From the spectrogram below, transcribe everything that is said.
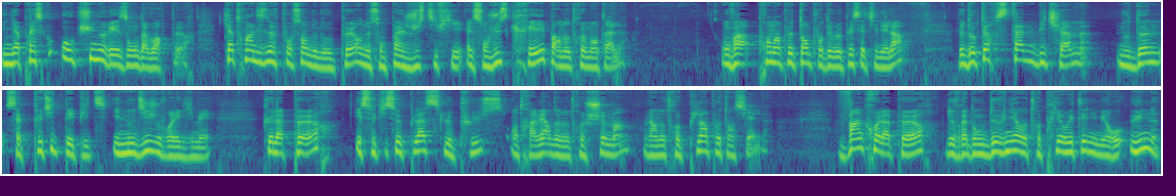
il n'y a presque aucune raison d'avoir peur. 99% de nos peurs ne sont pas justifiées, elles sont juste créées par notre mental. On va prendre un peu de temps pour développer cette idée-là. Le docteur Stan Beecham nous donne cette petite pépite. Il nous dit, j'ouvre les guillemets, que la peur est ce qui se place le plus en travers de notre chemin vers notre plein potentiel. Vaincre la peur devrait donc devenir notre priorité numéro une,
